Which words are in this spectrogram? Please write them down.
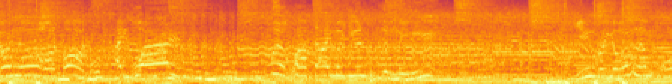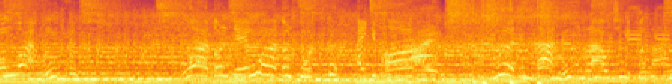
ยอมงออ่อนพ่อถูกไอ้ควายเมื่อความตายมาเยือนเพื่อนไม่มียิงปยองลำพองว่าถึงเก่ง ว่าตนเจ๋งว่าตนสุด ไอ้ชิพาย เมื่อถึงคาดถึงราวชีพมาลาย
